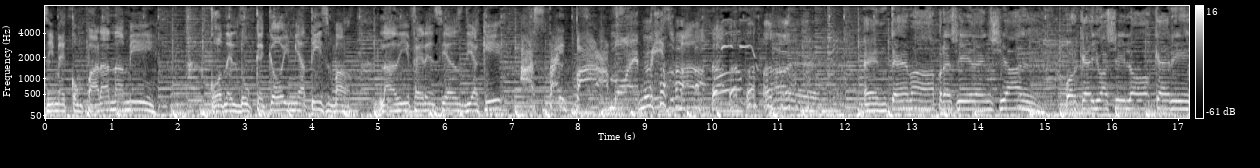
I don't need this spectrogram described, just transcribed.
Si me comparan a mí con el duque que hoy me atisba, la diferencia es de aquí hasta el páramo de Pisma. En tema presidencial, porque yo así lo querí,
